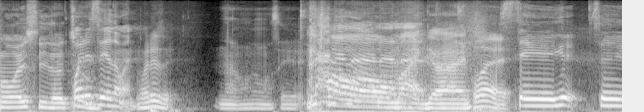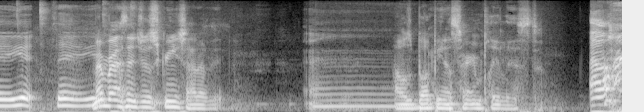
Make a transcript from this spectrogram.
"Oh, I see that." Too. What is the other one? What is it? No, I won't say it. Nah, nah, nah, Oh nah, my nah. god! What? Say it, say it, say it. Remember, I sent you a screenshot of it. Um, I was bumping a certain playlist. Oh.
